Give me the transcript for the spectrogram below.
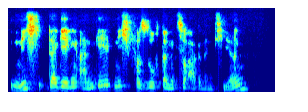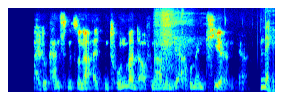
Nicht dagegen angeht, nicht versucht damit zu argumentieren, weil du kannst mit so einer alten Tonbandaufnahme nicht argumentieren. Ja. Nee.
